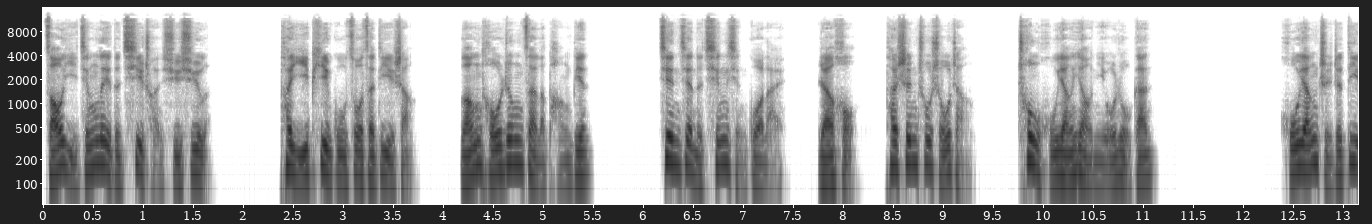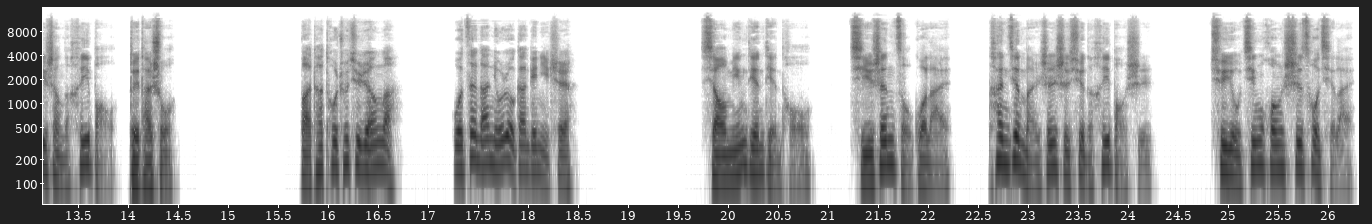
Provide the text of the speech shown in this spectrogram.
早已经累得气喘吁吁了。他一屁股坐在地上，榔头扔在了旁边，渐渐的清醒过来，然后他伸出手掌。冲胡杨要牛肉干，胡杨指着地上的黑宝对他说：“把他拖出去扔了，我再拿牛肉干给你吃。”小明点点头，起身走过来，看见满身是血的黑宝时，却又惊慌失措起来，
